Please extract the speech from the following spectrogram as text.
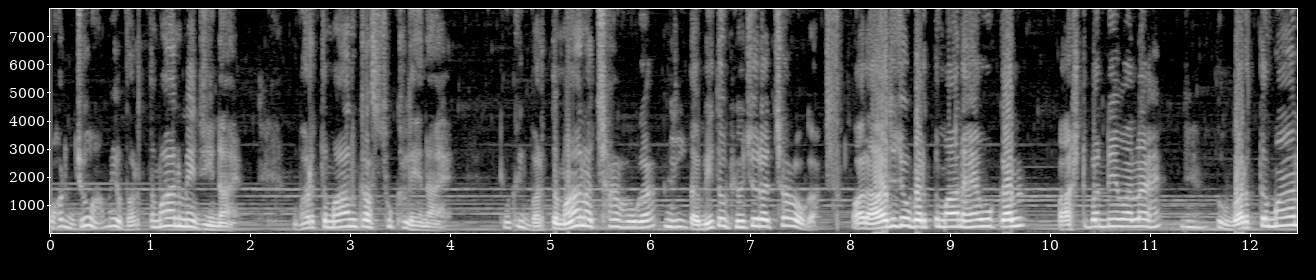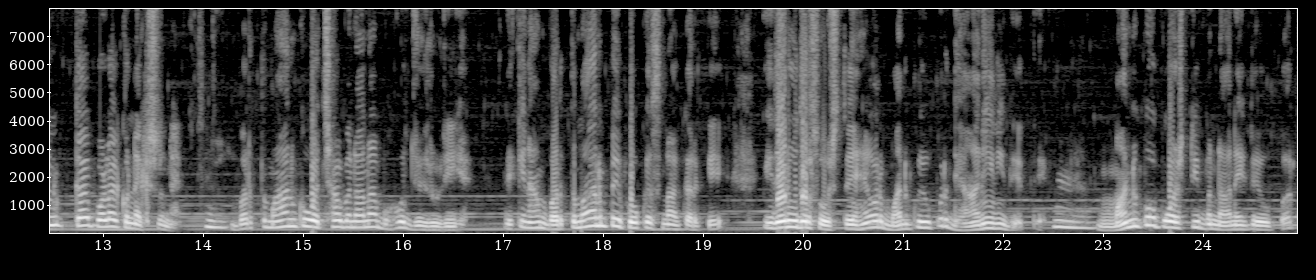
और जो हमें वर्तमान में जीना है वर्तमान का सुख लेना है क्योंकि वर्तमान अच्छा होगा तभी तो फ्यूचर अच्छा होगा। और आज जो वर्तमान है वो कल पास्ट बनने वाला है। तो वर्तमान का बड़ा कनेक्शन है। वर्तमान को अच्छा बनाना बहुत ज़रूरी है। लेकिन हम वर्तमान पे फोकस ना करके इधर उधर सोचते हैं और मन के ऊपर ध्यान ही नहीं देते। हम्म, मन को पॉजिटिव बनाने के ऊपर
